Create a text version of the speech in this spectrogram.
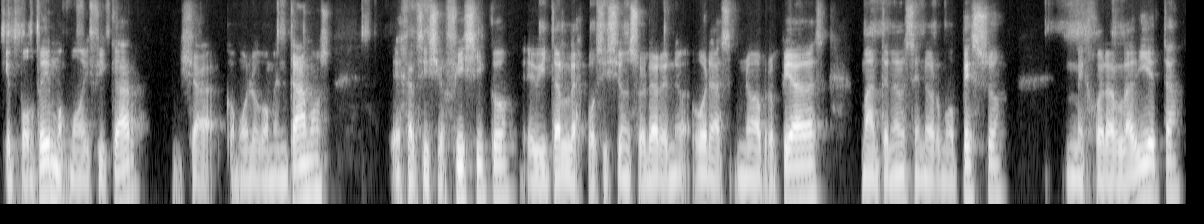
que podemos modificar, ya como lo comentamos, ejercicio físico, evitar la exposición solar en horas no apropiadas, mantenerse en peso, mejorar la dieta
